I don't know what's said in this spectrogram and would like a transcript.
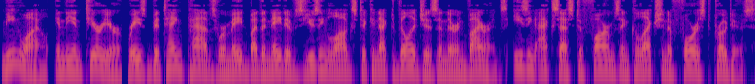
Meanwhile, in the interior, raised batang paths were made by the natives using logs to connect villages and their environs, easing access to farms and collection of forest produce.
